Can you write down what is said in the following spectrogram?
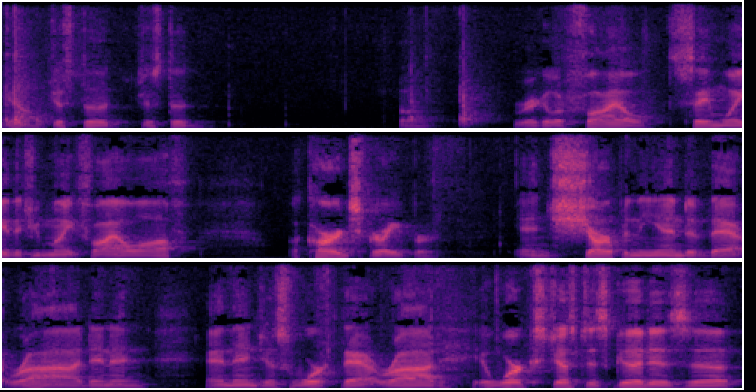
you know just a just a, a, regular file, same way that you might file off a card scraper, and sharpen the end of that rod, and then and then just work that rod. It works just as good as a,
